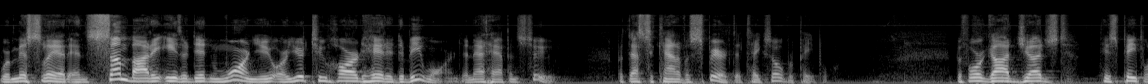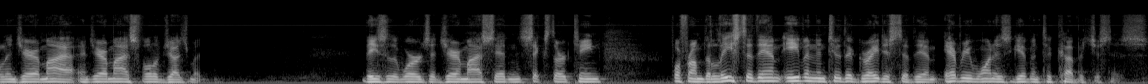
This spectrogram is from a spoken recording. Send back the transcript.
were misled, and somebody either didn't warn you or you're too hard headed to be warned, and that happens too. But that's the kind of a spirit that takes over people. Before God judged his people in Jeremiah, and Jeremiah is full of judgment. These are the words that Jeremiah said in 613 for from the least of them, even unto the greatest of them, everyone is given to covetousness.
